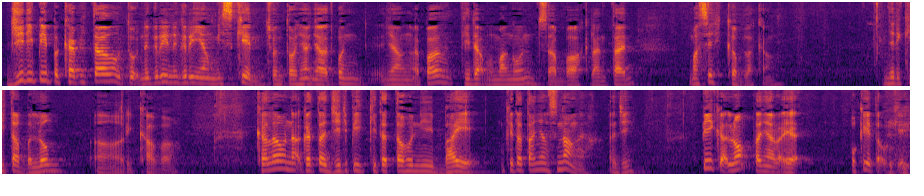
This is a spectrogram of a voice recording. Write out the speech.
GDP per kapita untuk negeri-negeri yang miskin, contohnya ataupun yang apa tidak membangun Sabah, Kelantan, masih ke belakang. Jadi kita belum uh, recover. Kalau nak kata GDP kita tahun ni baik, kita tanya senang ya, Haji. Pergi kat luar tanya rakyat, okey tak okey?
